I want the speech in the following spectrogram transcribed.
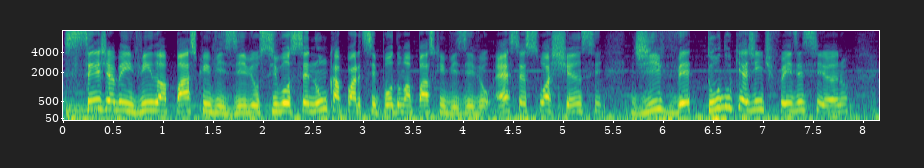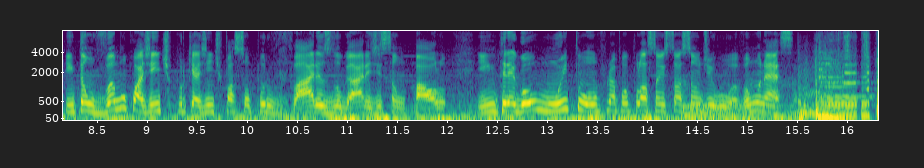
Seja bem-vindo à Páscoa Invisível. Se você nunca participou de uma Páscoa Invisível, essa é sua chance de ver tudo que a gente fez esse ano. Então vamos com a gente porque a gente passou por vários lugares de São Paulo e entregou muito ovo para a população em situação de rua. Vamos nessa. Check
